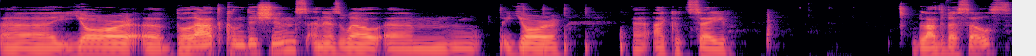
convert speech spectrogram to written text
uh, your uh, blood conditions and as well um, your uh, I could say blood vessels.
